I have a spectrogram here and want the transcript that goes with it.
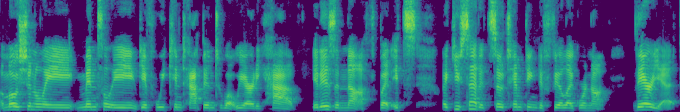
emotionally, mentally, if we can tap into what we already have, it is enough. But it's like you said, it's so tempting to feel like we're not there yet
